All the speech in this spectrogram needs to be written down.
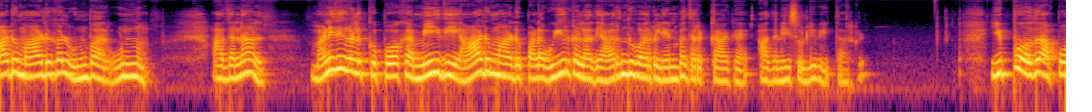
ஆடு மாடுகள் உண்பார் உண்ணும். அதனால் மனிதர்களுக்கு போக மீதி ஆடு மாடு பல உயிர்கள் அதை அருந்துவார்கள் என்பதற்காக அதனை சொல்லி வைத்தார்கள். இப்போது அப்போ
